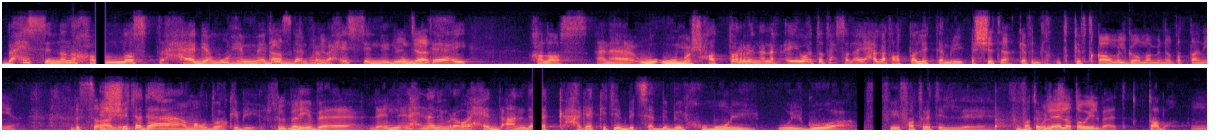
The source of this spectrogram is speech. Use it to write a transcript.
بحس إن أنا خلصت حاجة مهمة جدا مهم. فبحس إن اليوم إنجاز. بتاعي خلاص أنا ومش هضطر إن أنا في أي وقت تحصل أي حاجة تعطل لي التمرين. الشتاء كيف كيف تقاوم القومة من البطانية؟ هذا السؤال الشتاء ده موضوع كبير. في البرد. ليه بقى؟ لأن إحنا نمرة واحد عندك حاجات كتير بتسبب الخمول والجوع في فترة ال- في فترة وليلة. طويل بعد. طبعا. مم.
